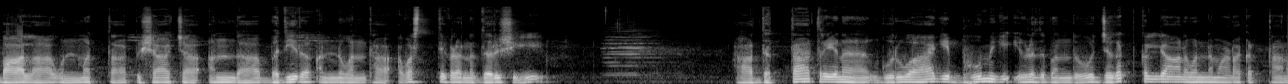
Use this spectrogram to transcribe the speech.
ಬಾಲ, ಉನ್ಮತ್ತ, ಪಿಶಾಚ, ಅಂದ, ಬದಿರ ಅನ್ನುವಂಥ ಅವಸ್ಥೆಗಳನ್ನು ಧರಿಸಿ ಆ ದತ್ತಾತ್ರೇಯನ ಗುರುವಾಗಿ ಭೂಮಿಗೆ ಇಳಿದು ಬಂದು ಜಗತ್ ಕಲ್ಯಾಣವನ್ನು ಮಾಡಕತ್ತಾನ.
